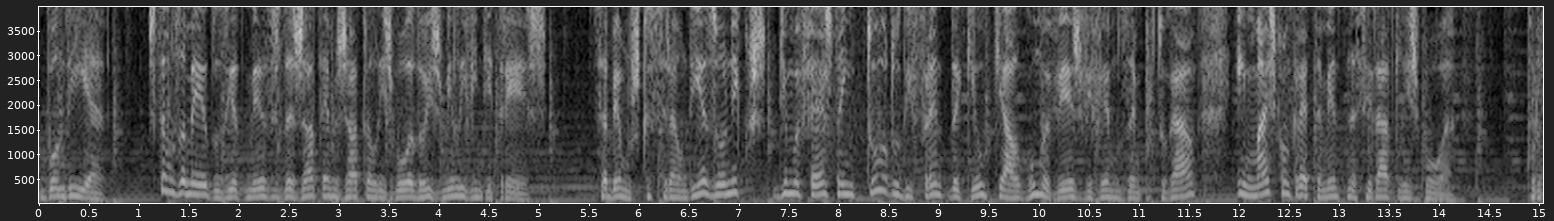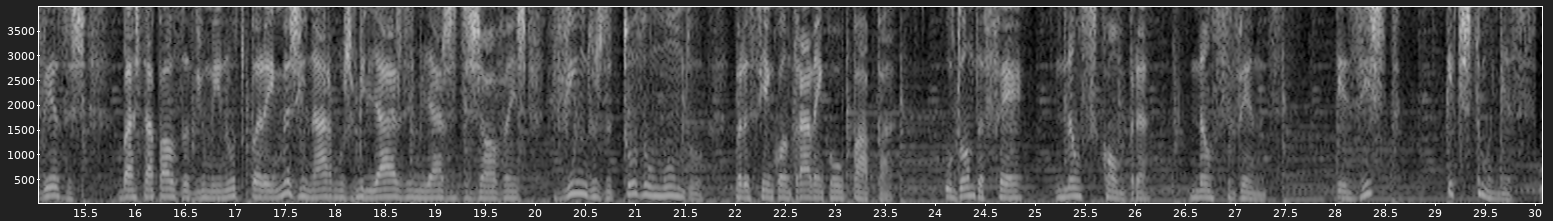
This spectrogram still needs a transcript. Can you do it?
Bom dia! Estamos a meia dúzia de meses da JMJ Lisboa 2023. Sabemos que serão dias únicos de uma festa em tudo diferente daquilo que alguma vez vivemos em Portugal e, mais concretamente, na cidade de Lisboa. Por vezes, basta a pausa de um minuto para imaginarmos milhares e milhares de jovens vindos de todo o mundo para se encontrarem com o Papa. O dom da fé não se compra, não se vende. Existe e testemunha-se.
